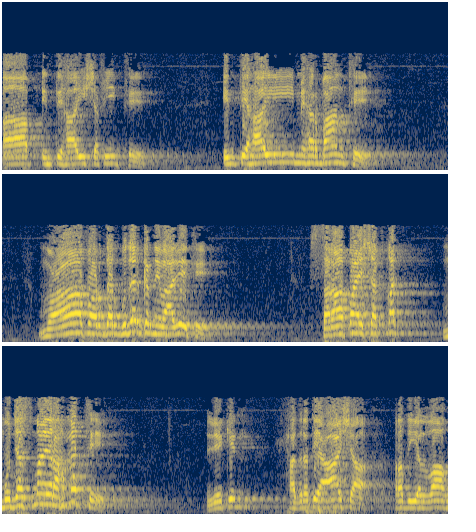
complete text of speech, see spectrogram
آپ انتہائی شفیق تھے، انتہائی مہربان تھے، معاف اور درگزر کرنے والے تھے، سراپا شفقت، مجسمہ رحمت تھے۔ لیکن حضرت عائشہ رضی اللہ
